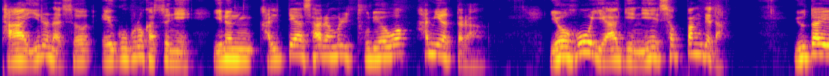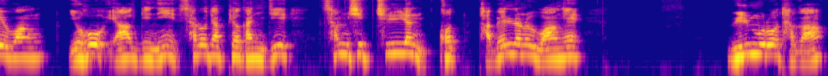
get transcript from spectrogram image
다 일어나서 애굽으로 갔으니 이는 갈대아 사람을 두려워함이었더라. 여호야긴이 석방되다. 유다의 왕 여호야긴이 사로잡혀 간 지 37년 곧 바벨론의 왕의 윌무로 다가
